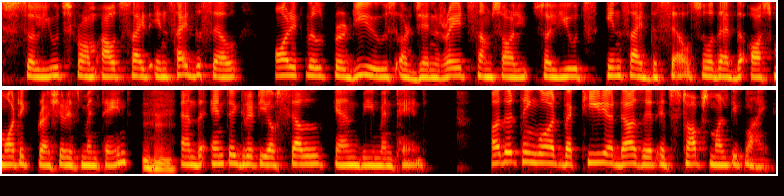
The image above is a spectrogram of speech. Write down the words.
solutes from outside inside the cell or it will produce or generate some sol- solutes inside the cell so that the osmotic pressure is maintained Mhm. and the integrity of cell can be maintained other thing what bacteria does it it stops multiplying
